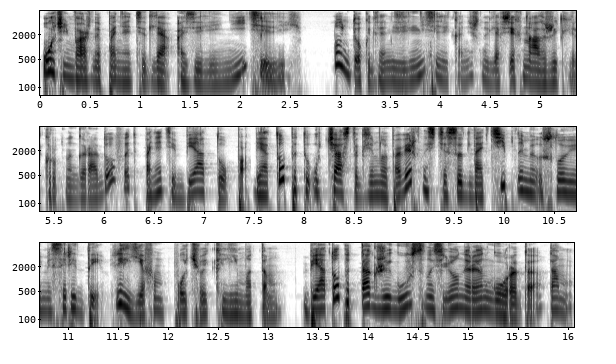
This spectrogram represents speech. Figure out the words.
Очень важное понятие для озеленителей ну, не только для озеленителей, конечно, для всех нас, жителей крупных городов, это понятие биотопа. Биотоп – это участок земной поверхности с однотипными условиями среды, рельефом, почвой, климатом. Биотоп – это также и густонаселенный район города. Там,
